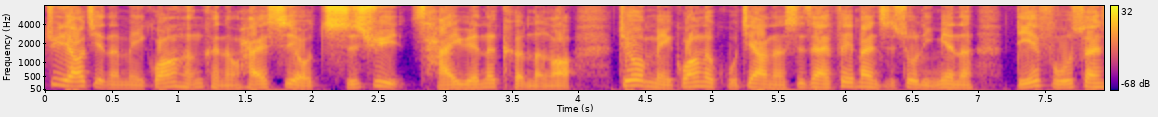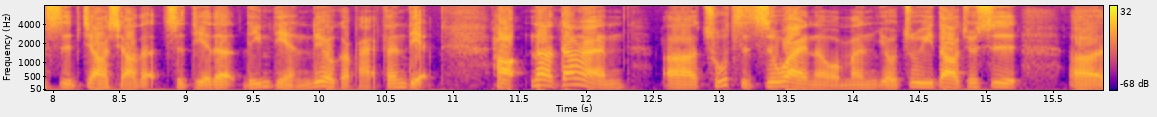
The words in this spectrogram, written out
据了解呢，美光很可能还是有持续裁员的可能哦。就美光的股价呢，是在费半指数里面呢，跌幅算是比较小的，只跌了零点六个百分点。好，那当然。呃，除此之外呢，我们有注意到，就是呃，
